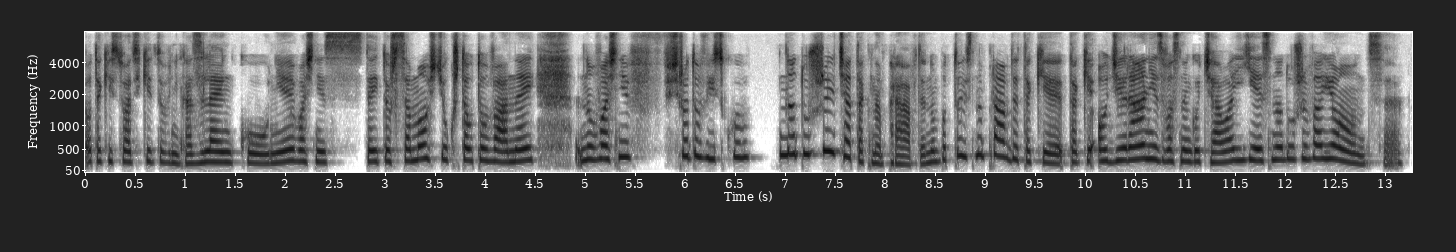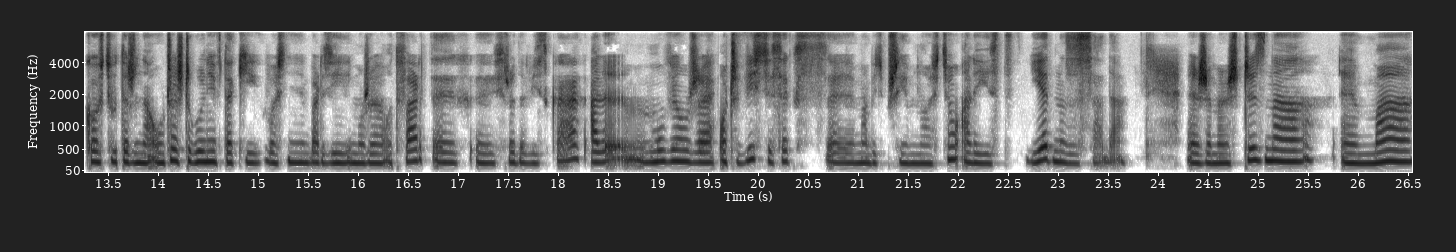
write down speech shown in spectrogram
o takiej sytuacji, kiedy to wynika z lęku, nie? Właśnie z tej tożsamości ukształtowanej, no właśnie w środowisku nadużycia tak naprawdę, no bo to jest naprawdę takie, takie odzieranie z własnego ciała i jest nadużywające. Kościół też naucza, szczególnie w takich właśnie bardziej może otwartych y, środowiskach, ale mówią, że oczywiście seks y, ma być przyjemnością, ale jest jedna zasada, że mężczyzna y, ma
